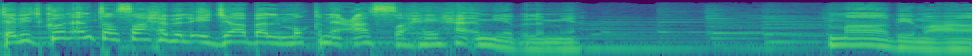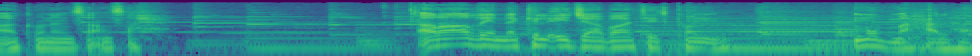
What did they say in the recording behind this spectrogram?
تبي تكون أنت صاحب الإجابة المقنعة الصحيحة 100% ما أبي معاه أكون إنسان صح. راضي إن كل إجاباتي تكون مو بمحلها.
